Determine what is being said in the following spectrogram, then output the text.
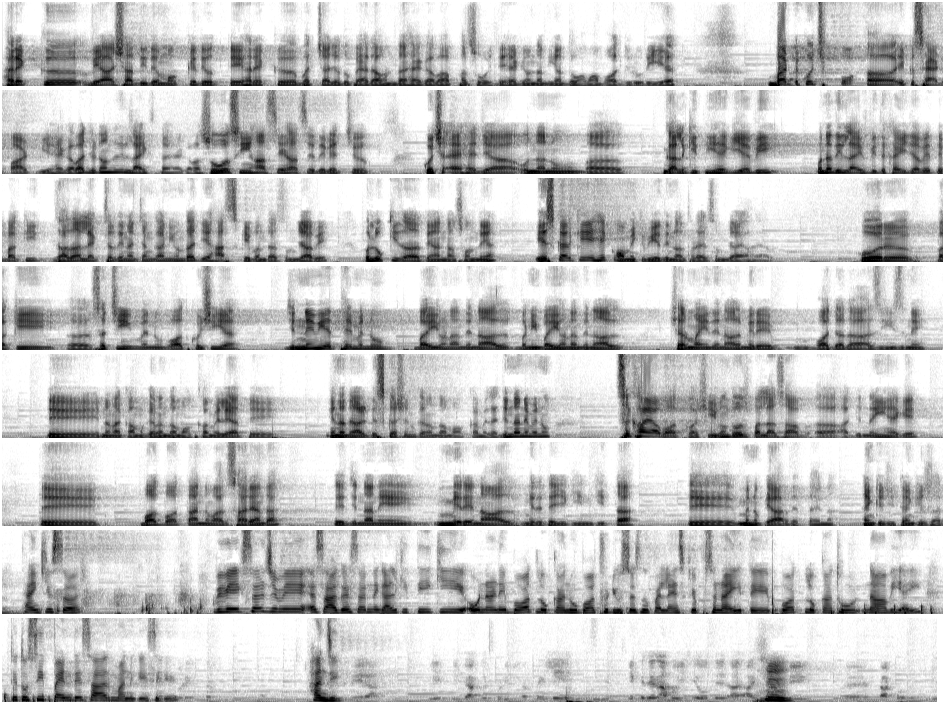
ਹਰ ਇੱਕ ਵਿਆਹ ਸ਼ਾਦੀ ਦੇ ਮੌਕੇ ਦੇ ਉੱਤੇ ਹਰ ਇੱਕ ਬੱਚਾ ਜਦੋਂ ਪੈਦਾ ਹੁੰਦਾ ਹੈਗਾ ਵਾ, ਆਪਾਂ ਸੋਚਦੇ ਹੈਗੇ ਉਹਨਾਂ ਦੀਆਂ ਦੁਆਵਾਂ ਬਹੁਤ ਜ਼ਰੂਰੀ ਹੈ ਬਟ ਕੁਝ ਇੱਕ ਸੈਡ ਪਾਰਟ ਵੀ ਹੈਗਾ ਵਾ, ਜਿਹੜਾ ਉਹਨਾਂ ਦੀ ਲਾਈਫ ਦਾ ਹੈਗਾ ਵਾ। ਸੋ ਅਸੀਂ ਹਾਸੇ ਹਾਸੇ ਦੇ ਵਿੱਚ ਕੁਝ ਇਹੋ ਜਿਹਾ ਉਹਨਾਂ ਨੂੰ ਗੱਲ ਕੀਤੀ ਹੈਗੀ ਹੈ ਵੀ ਉਹਨਾਂ ਦੀ ਲਾਈਫ ਵੀ ਦਿਖਾਈ ਜਾਵੇ ਤੇ ਬਾਕੀ ਜ਼ਿਆਦਾ ਲੈਕਚਰ ਦੇਣਾ ਚੰਗਾ ਨਹੀਂ ਹੁੰਦਾ। ਜੇ ਹੱਸ ਕੇ ਬੰਦਾ ਸਮਝਾਵੇ, ਉਹ ਲੋਕੀ ਜ਼ਿਆਦਾ ਧਿਆਨ ਨਾਲ ਸੁਣਦੇ ਆ। ਇਸ ਕਰਕੇ ਇਹ ਕਾਮਿਕ ਵੀ ਇਹਦੇ ਨਾਲ ਥੋੜਾ ਸਮਝਾਇਆ ਹੋਇਆ। ਹੋਰ ਬਾਕੀ ਸੱਚੀ ਮੈਨੂੰ ਬਹੁਤ ਖੁਸ਼ੀ ਹੈ। ਜਿੰਨੇ ਵੀ ਇੱਥੇ ਮੈਨੂੰ ਬਾਈ ਹੋਣਾ ਦੇ ਨਾਲ, ਬਣੀ ਬਾਈ ਹੋਣਾ ਦੇ ਨਾਲ ਸ਼ਰਮਾ ਜੀ ਦੇ ਨਾਲ ਮੇਰੇ ਬਹੁਤ ਜ਼ਿਆਦਾ ਅਜ਼ੀਜ਼ ਨੇ ਤੇ ਇਹਨਾਂ ਨਾਲ ਕੰਮ ਕਰਨ ਦਾ ਮੌਕਾ ਮਿਲਿਆ ਤੇ ਇਹਨਾਂ ਦੇ ਨਾਲ ਡਿਸਕਸ਼ਨ ਕਰਨ ਦਾ ਮੌਕਾ ਮਿਲਿਆ, ਜਿਨ੍ਹਾਂ ਨੇ ਮੈਨੂੰ ਸਿਖਾਇਆ ਬਹੁਤ ਕੁਝ ਈਵਨ ਦੋਜ਼ ਪੱਲਾ ਸਾਹਿਬ ਅੱਜ ਨਹੀਂ ਹੈਗੇ ਤੇ ਬਹੁਤ ਬਹੁਤ ਧੰਨਵਾਦ ਸਾਰਿਆਂ ਦਾ ਤੇ ਜਿਨ੍ਹਾਂ ਨੇ ਮੇਰੇ ਨਾਲ, ਮੇਰੇ ਤੇ ਯਕੀਨ ਕੀਤਾ। ਤੇ ਮੈਨੂੰ ਪਿਆਰ ਦਿੱਤਾ ਇਹਨਾਂ। ਥੈਂਕ ਯੂ ਜੀ ਥੈਂਕ ਯੂ ਸਾਰਿਆਂ ਨੂੰ। Thank you sir Vivek sir ਜਿਵੇਂ ਸਾਗਰ ਸਰ ਨੇ ਗੱਲ ਕੀਤੀ ਕਿ ਉਹਨਾਂ ਨੇ ਬਹੁਤ ਲੋਕਾਂ ਨੂੰ ਬਹੁਤ ਪ੍ਰੋਡਿਊਸਰਸ ਨੂੰ ਪਹਿਲਾਂ ਸਕ੍ਰਿਪਟ ਸੁਣਾਈ ਤੇ ਬਹੁਤ ਲੋਕਾਂ ਤੋਂ ਨਾ ਵੀ ਆਈ ਤੇ ਤੁਸੀਂ ਪੈਂਦੇ ਸਾਰ ਮੰਨ ਗਏ ਸੀਗੇ। ਹਾਂਜੀ। ਇਹ ਸੀਗਾ ਕਿ ਪ੍ਰੋਡਿਊਸਰ ਪਹਿਲੇ ਇੱਕ ਜਗ੍ਹਾ ਹੋਈ ਸੀ ਉਹ ਤੇ ਹੂੰ। ਕੱਟ ਹੋ ਗਈ ਸੀ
